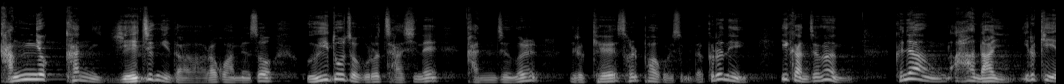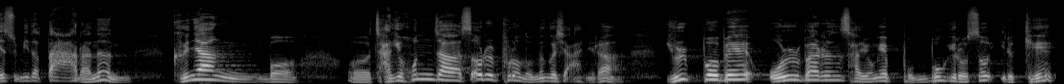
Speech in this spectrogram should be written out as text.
강력한 예증이다라고 하면서 의도적으로 자신의 간증을 이렇게 설파하고 있습니다. 그러니 이 간증은 그냥 아 나 이렇게 예수 믿었다라는 그냥 뭐 어, 자기 혼자 썰을 풀어 놓는 것이 아니라 율법의 올바른 사용의 본보기로서 이렇게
